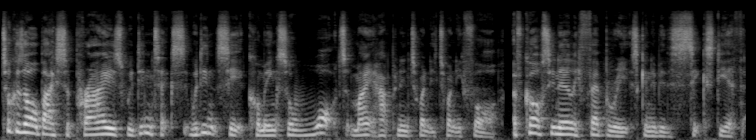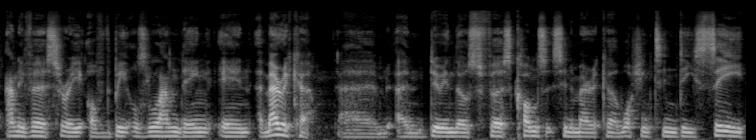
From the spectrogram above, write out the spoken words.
Took us all by surprise. We didn't we didn't see it coming. So what might happen in 2024? Of course, in early February, it's going to be the 60th anniversary of the Beatles landing in America um, and doing those first concerts in America, Washington, D.C.,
